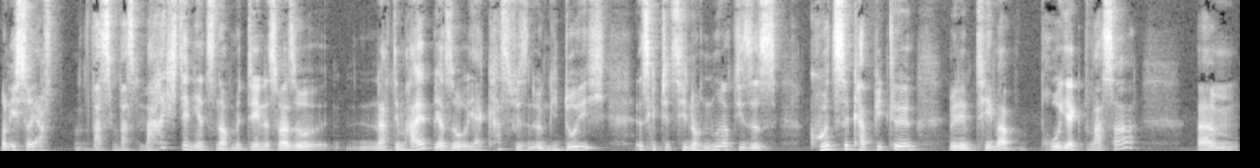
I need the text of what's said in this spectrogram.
und ich so, ja, was, was mache ich denn jetzt noch mit denen? Es war so, nach dem Halbjahr so, ja krass, wir sind irgendwie durch. Es gibt jetzt hier noch nur noch dieses kurze Kapitel mit dem Thema Projekt Wasser. Ähm,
